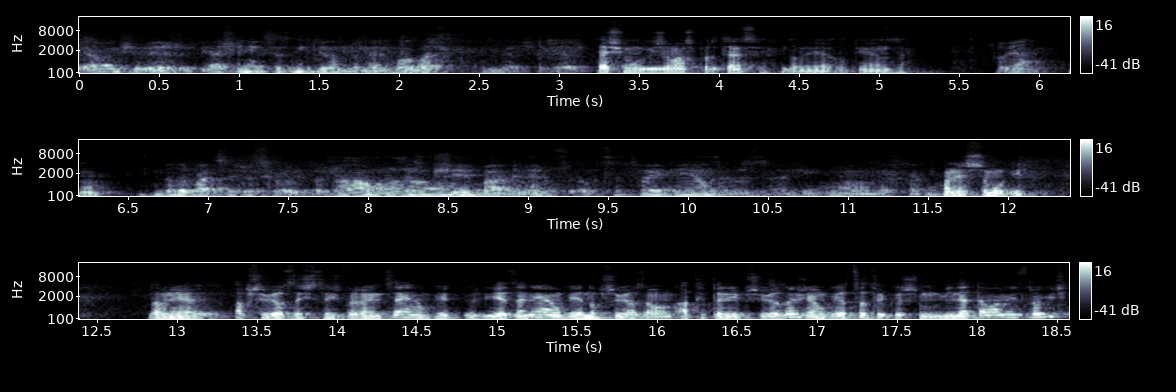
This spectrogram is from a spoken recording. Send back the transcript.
Ja bym się wierzył. Ja się nie chcę z nikim tam denerwować. Kurde, się wiesz. Ja się mówi, że masz pretensje do mnie o pieniądze. Co ja? No. No zobacz, co się. To się... No, może on przyjebany, wiesz? chce twoje pieniądze zachodzi. No, dokładnie. On jeszcze mówi do mnie, a przywiozłeś coś Weronice? Ja mówię, jedzenie? Ja mówię, no przywiozłem. On, a ty to nie przywiozłeś? Ja mówię, a co ty, już minetę mam mi zrobić?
